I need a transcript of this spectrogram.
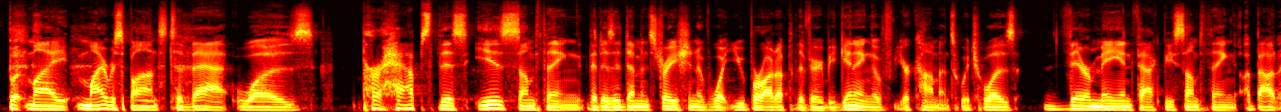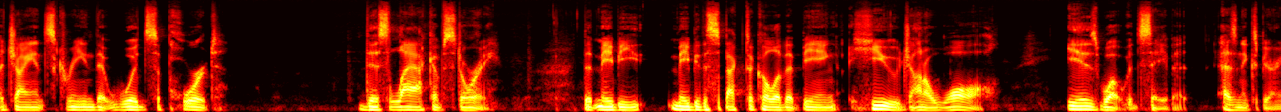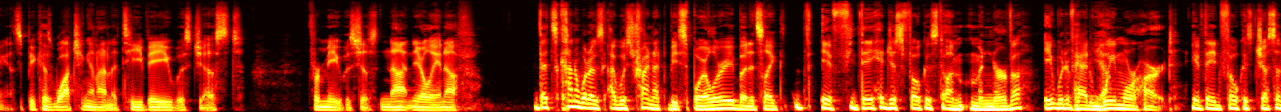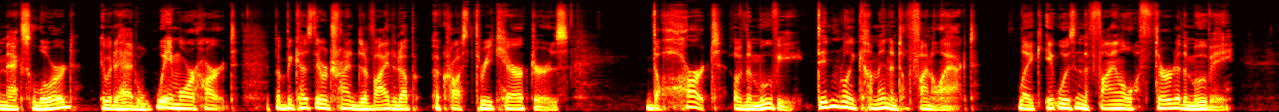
but my my response to that was perhaps this is something that is a demonstration of what you brought up at the very beginning of your comments, which was there may in fact be something about a giant screen that would support this lack of story. That maybe maybe the spectacle of it being huge on a wall is what would save it. As an experience because watching it on a TV was just for me was just not nearly enough. That's kind of what I was I was trying not to be spoilery, but it's like if they had just focused on Minerva, it would have had yeah. way more heart. If they'd focused just on Max Lord, it would have had way more heart. But because they were trying to divide it up across three characters, the heart of the movie didn't really come in until the final act. Like it was in the final third of the movie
